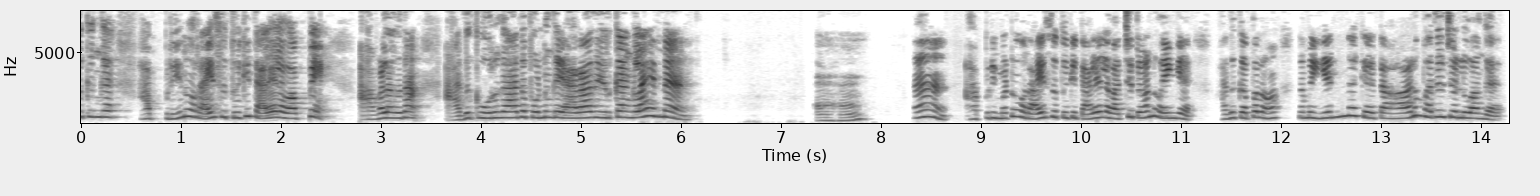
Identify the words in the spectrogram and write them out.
இருக்குங்க. அப்படின்னு ஒரு ஐஸ் தூக்கி தலையில வைப்பேன். அவ்வளவுதான். அதுக்கு உருகாத பொண்ணுங்க யாராவது இருக்காங்களா என்ன? அப்படி மட்டும் ஒரு ஐஸை தூக்கி தலையில வச்சுட்டோன்னு வைங்க. அதுக்கப்புறம் நம்ம என்ன கேட்டாலும் பதில் சொல்லுவாங்க.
